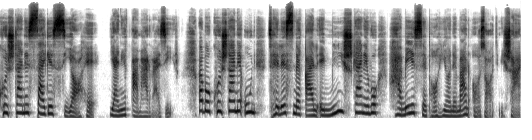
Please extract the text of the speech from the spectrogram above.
کشتن سگ سیاهه یعنی قمر وزیر. و با کشتن اون تلسم قلعه میشکنه و همه سپاهیان من آزاد میشن.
